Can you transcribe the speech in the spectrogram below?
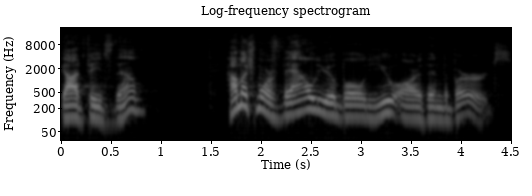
God feeds them. How much more valuable you are than the birds.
